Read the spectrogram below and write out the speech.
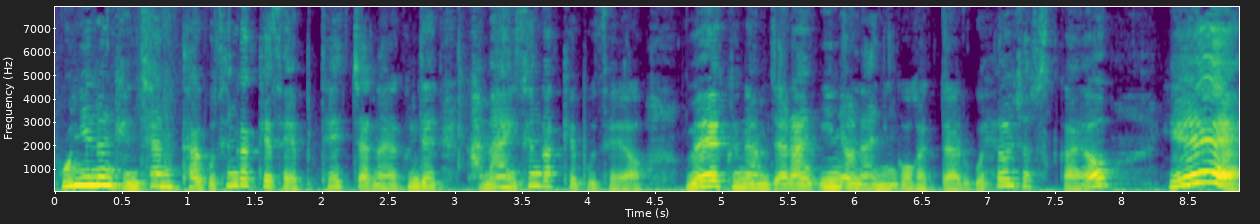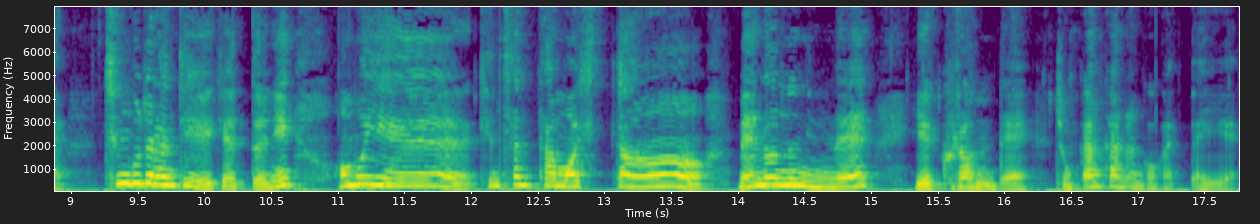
본인은 괜찮다고 생각해서 애프터 했잖아요. 근데 가만히 생각해 보세요. 왜 그 남자랑 인연 아닌 것 같다고 헤어졌을까요? 예! 친구들한테 얘기했더니 어머 얘 괜찮다 멋있다 매너는 있네 예 그런데 좀 깐깐한 것 같다 얘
